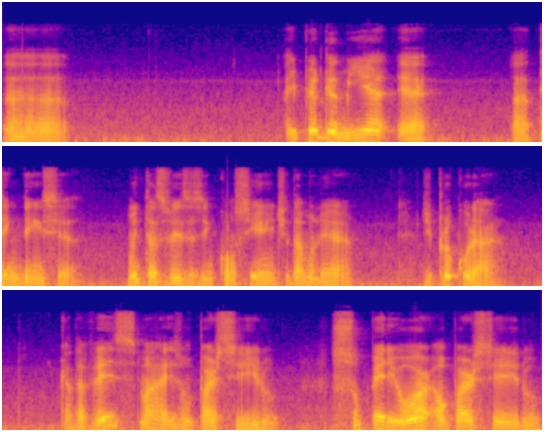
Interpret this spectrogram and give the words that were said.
Uh, a hipergamia é a tendência, muitas vezes inconsciente, da mulher de procurar cada vez mais um parceiro superior ao parceiro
